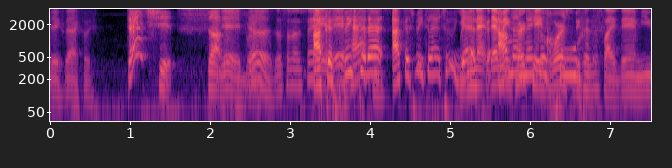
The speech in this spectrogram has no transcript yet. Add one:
exactly. That shit sucks. Yeah, it bro. does. That's what I'm saying. I could It- it speak to that. I could speak to that too. But yes, that, that makes her nigga case worse because it's like, damn, you,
